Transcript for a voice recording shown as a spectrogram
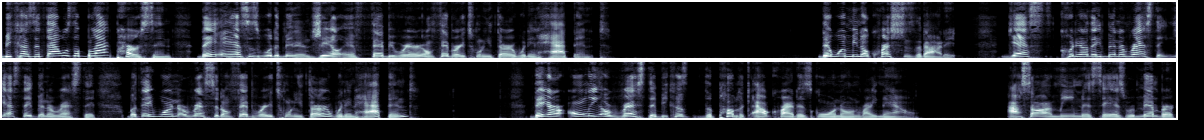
Because if that was a black person, their asses would have been in jail in February, on February 23rd when it happened. There wouldn't be no questions about it. Yes, Cordell, they've been arrested. Yes, they've been arrested. But they weren't arrested on February 23rd when it happened. They are only arrested because the public outcry that's going on right now. I saw a meme that says, remember,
